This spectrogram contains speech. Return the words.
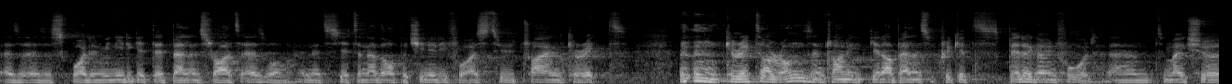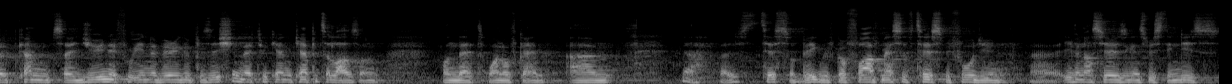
as a, as a squad and we need to get that balance right as well. And that's yet another opportunity for us to try and correct correct our wrongs and trying to get our balance of cricket better going forward um, to make sure come say June if we're in a very good position that we can capitalise on on that one-off game. Um, yeah, those tests are big. We've got five massive tests before June. Uh, even our series against West Indies,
